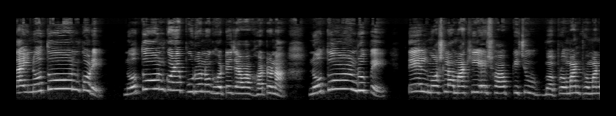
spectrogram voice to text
তাই নতুন করে নতুন করে পুরনো ঘটে যাওয়া ঘটনা, নতুন রূপে তেল, মশলা মাখিয়ে সব কিছু প্রমাণ ঠোমান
